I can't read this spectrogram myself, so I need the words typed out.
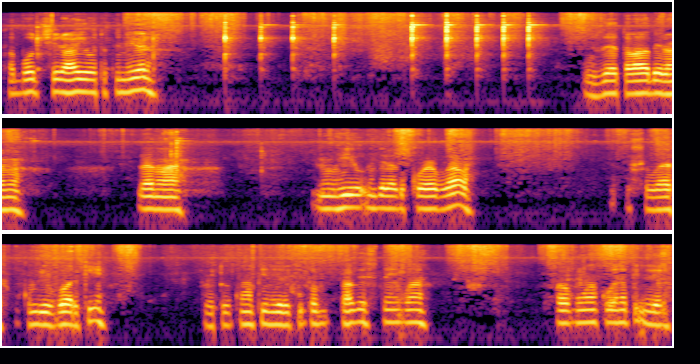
Acabou de tirar aí outra peneira. O Zé tá lá beirando. Lá no, no rio, no beirado do corvo lá, ó. O celular ficou comigo agora aqui. Eu tô com uma peneira aqui pra, pra ver se tem alguma, alguma coisa na peneira.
